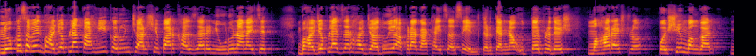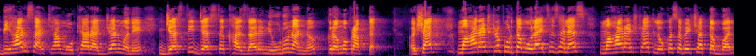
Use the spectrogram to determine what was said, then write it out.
लोकसभेत भाजपला काही करून चारशे पार खासदार निवडून आणायचेत. भाजपला जर हा जादुई आकडा गाठायचा असेल तर त्यांना उत्तर प्रदेश महाराष्ट्र पश्चिम बंगाल बिहार सारख्या मोठ्या राज्यांमध्ये जास्तीत जास्त खासदार निवडून आणणं क्रमप्राप्त आहे. अशात महाराष्ट्र पुरता बोलायचं झाल्यास महाराष्ट्रात लोकसभेच्या तब्बल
